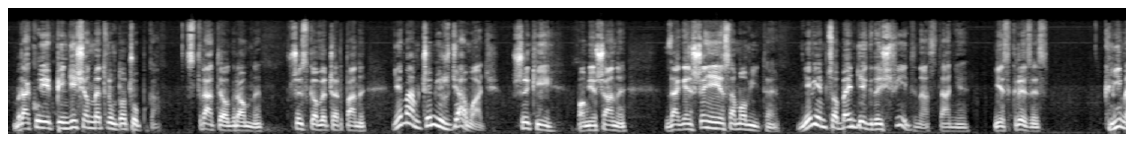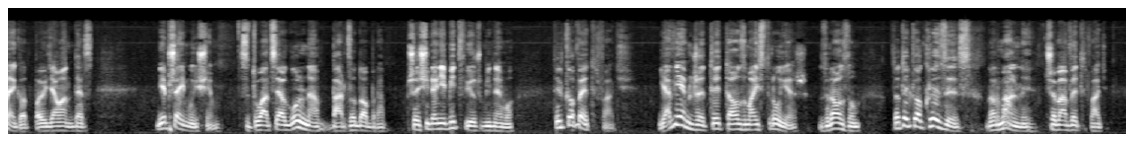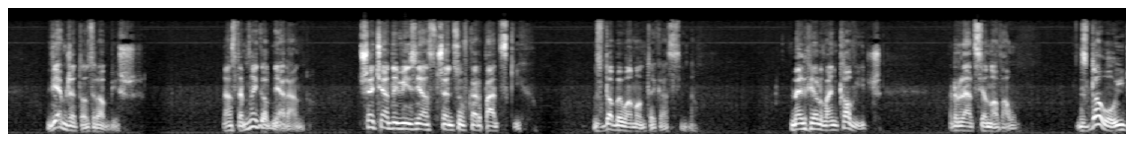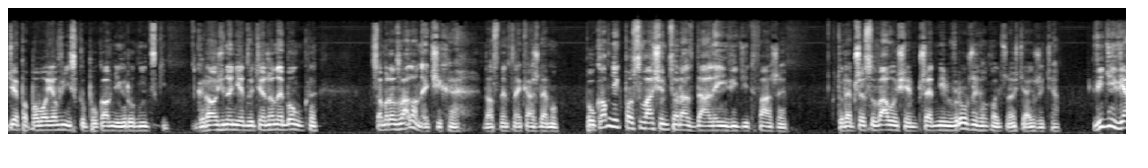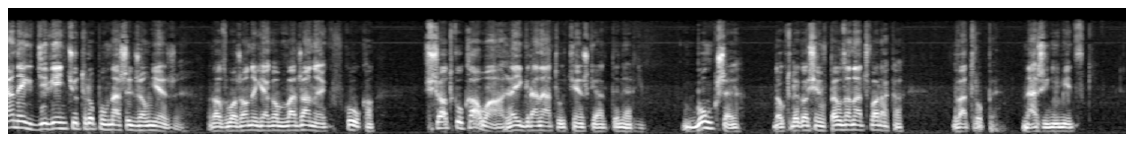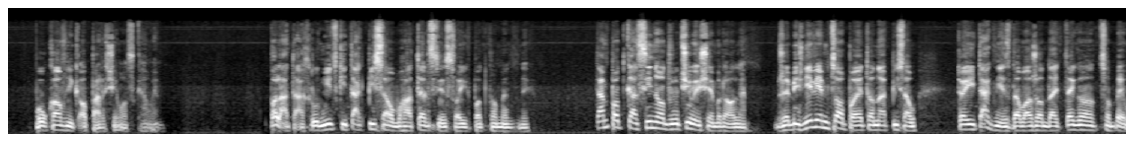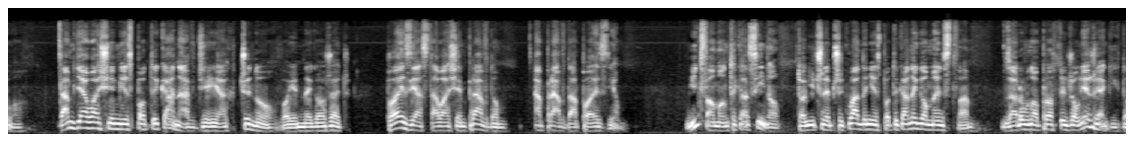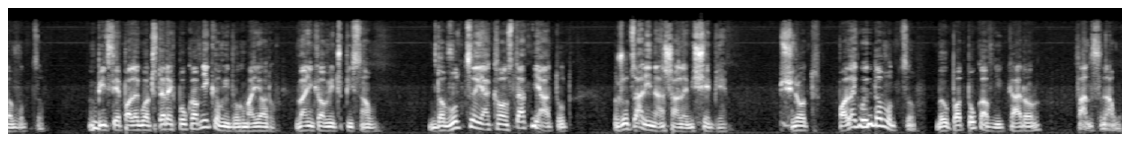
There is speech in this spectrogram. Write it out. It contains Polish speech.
Brakuje 50 metrów do czubka. Straty ogromne. Wszystko wyczerpane. Nie mam czym już działać. Szyki pomieszane. Zagęszczenie niesamowite. Nie wiem, co będzie, gdy świt nastanie. Jest kryzys. Klimek, odpowiedział Anders. Nie przejmuj się. Sytuacja ogólna bardzo dobra. Przesilenie bitwy już minęło. Tylko wytrwać. Ja wiem, że ty to zmajstrujesz. Zrozum. To tylko kryzys. Normalny. Trzeba wytrwać. Wiem, że to zrobisz. Następnego dnia rano trzecia dywizja strzelców karpackich zdobyła Monte Cassino. Melchior Wańkowicz relacjonował. Z dołu idzie po pobojowisku pułkownik Rudnicki. Groźne, niezwyciężone bunkry są rozwalone, ciche, dostępne każdemu. Pułkownik posuwa się coraz dalej i widzi twarze, które przesuwały się przed nim w różnych okolicznościach życia. Widzi wianych dziewięciu trupów naszych żołnierzy, rozłożonych jak obważanek w kółko. W środku koła lej granatu ciężkiej artylerii. W bunkrze, do którego się wpełza na czworakach, dwa trupy, nasz i niemiecki. Pułkownik oparł się o skałę. Po latach Rudnicki tak pisał o bohaterstwie swoich podkomendnych. Tam pod kasino odwróciły się role. Żebyś nie wiem co poeto napisał, to i tak nie zdołasz oddać tego, co było. Tam działa się niespotykana w dziejach czynu wojennego rzecz. Poezja stała się prawdą, a prawda poezją. Bitwa Monte Cassino to liczne przykłady niespotykanego męstwa, zarówno prostych żołnierzy, jak i dowódców. W bitwie poległo czterech pułkowników i dwóch majorów. Wańkowicz pisał Dowódcy jako ostatni atut rzucali na szalem siebie. Wśród poległych dowódców był podpułkownik Karol Fanslau,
